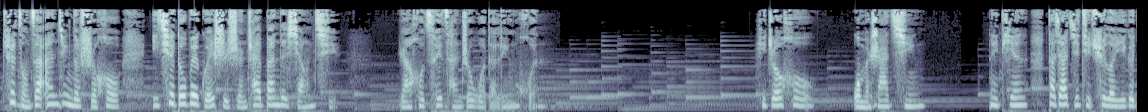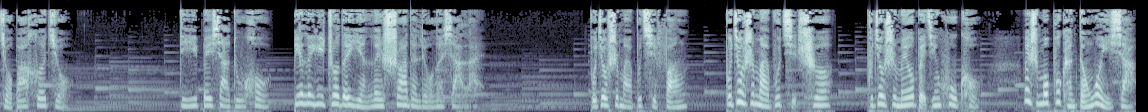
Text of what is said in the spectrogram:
却总在安静的时候，一切都被鬼使神差般的想起，然后摧残着我的灵魂。一周后，我们杀青，那天大家集体去了一个酒吧喝酒。第一杯下肚后，憋了一周的眼泪唰的流了下来。不就是买不起房，不就是买不起车。不就是没有北京户口？为什么不肯等我一下？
